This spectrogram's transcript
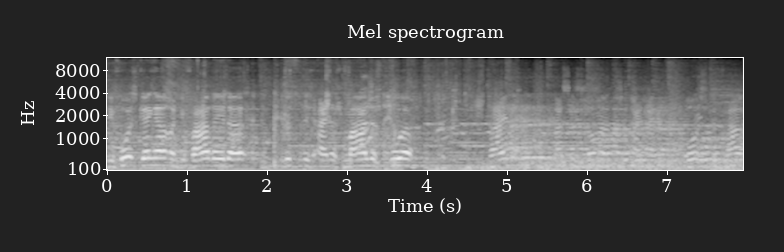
die, Fußgänger und die Fahrräder müssen sich eine schmale Spur teilen, was im Sommer zu einer großen Gefahr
